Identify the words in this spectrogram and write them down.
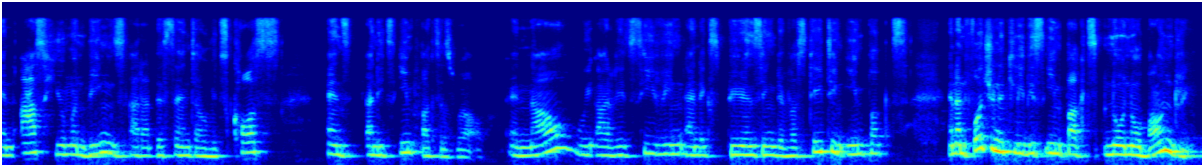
and us human beings are at the center of its cause and, and its impacts as well. And now we are receiving and experiencing devastating impacts. And unfortunately, these impacts know no boundary.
